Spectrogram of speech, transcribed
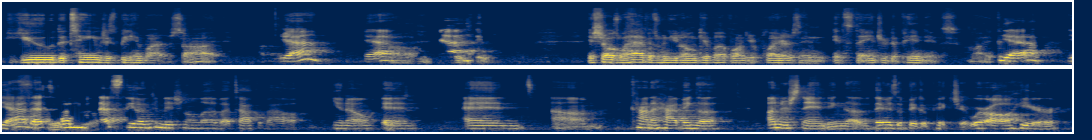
you the team just being by her side. Yeah, yeah, um, yeah. It, it, it shows what happens when you don't give up on your players and it's the interdependence like yeah yeah that's un, that's the unconditional love i talk about you know and and um, kind of having a understanding of there's a bigger picture we're all here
